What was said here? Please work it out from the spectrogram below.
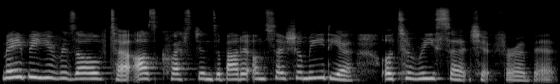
Maybe you resolve to ask questions about it on social media or to research it for a bit.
